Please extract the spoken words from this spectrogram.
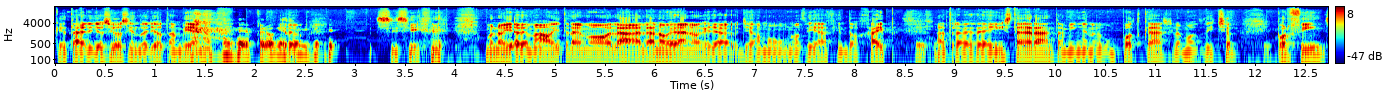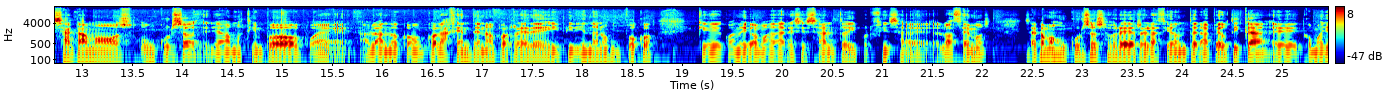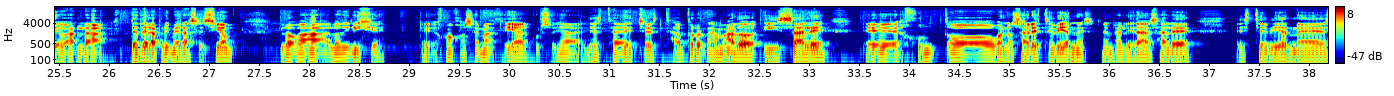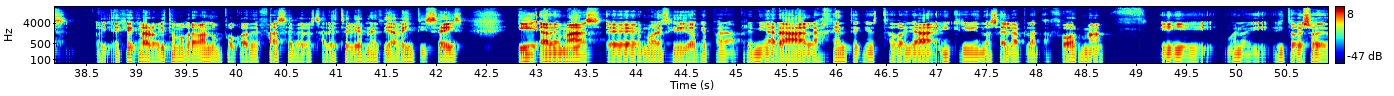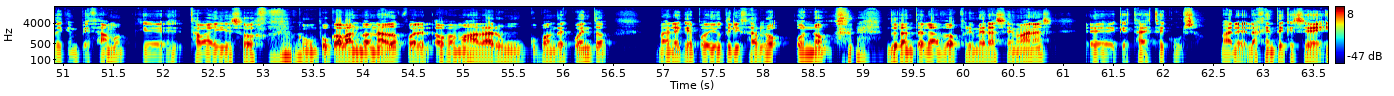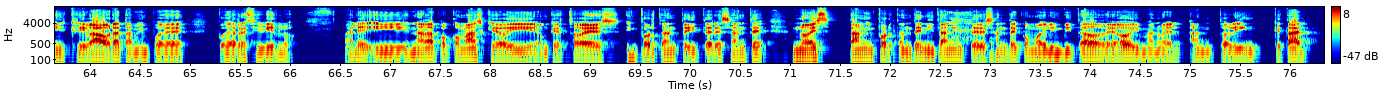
¿Qué tal? Yo sigo siendo yo también, ¿no? Espero que sí. Sí, sí. Bueno, y además hoy traemos la, novedad, ¿no? Que ya llevamos unos días haciendo hype a través de Instagram, también en algún podcast, lo hemos dicho. Por fin sacamos un curso, llevamos tiempo pues hablando con, la gente, ¿no? Por redes y pidiéndonos un poco que cuando íbamos a dar ese salto y por fin lo hacemos. Sacamos un curso sobre relación terapéutica, eh, cómo llevarla desde la primera sesión. Lo, va, lo dirige eh, Juan José Macías, el curso ya, ya está hecho, está programado y sale eh, junto, bueno, sale este viernes, en realidad, sale este viernes, es que claro, hoy estamos grabando un poco de fase, pero sale este viernes día 26 y además eh, hemos decidido que para premiar a la gente que ha estado ya inscribiéndose en la plataforma, y bueno, y, y, todo eso desde que empezamos, que estaba ahí eso como un poco abandonado, pues os vamos a dar un cupón de descuento ¿vale? Que podéis utilizarlo o no durante las dos primeras semanas eh, que está este curso, ¿vale? La gente que se inscriba ahora también puede, puede recibirlo, ¿vale? Y nada, poco más que hoy, aunque esto es importante e interesante, no es tan importante ni tan interesante como el invitado de hoy, Manuel Antolín. ¿Qué tal?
